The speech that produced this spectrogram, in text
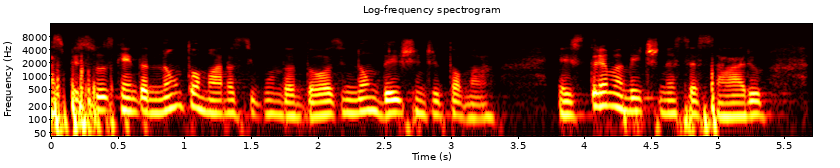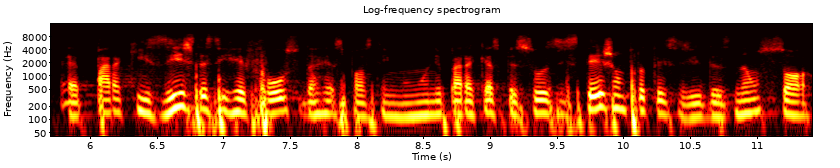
As pessoas que ainda não tomaram a segunda dose, não deixem de tomar. É extremamente necessário é, para que exista esse reforço da resposta imune, para que as pessoas estejam protegidas, não só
